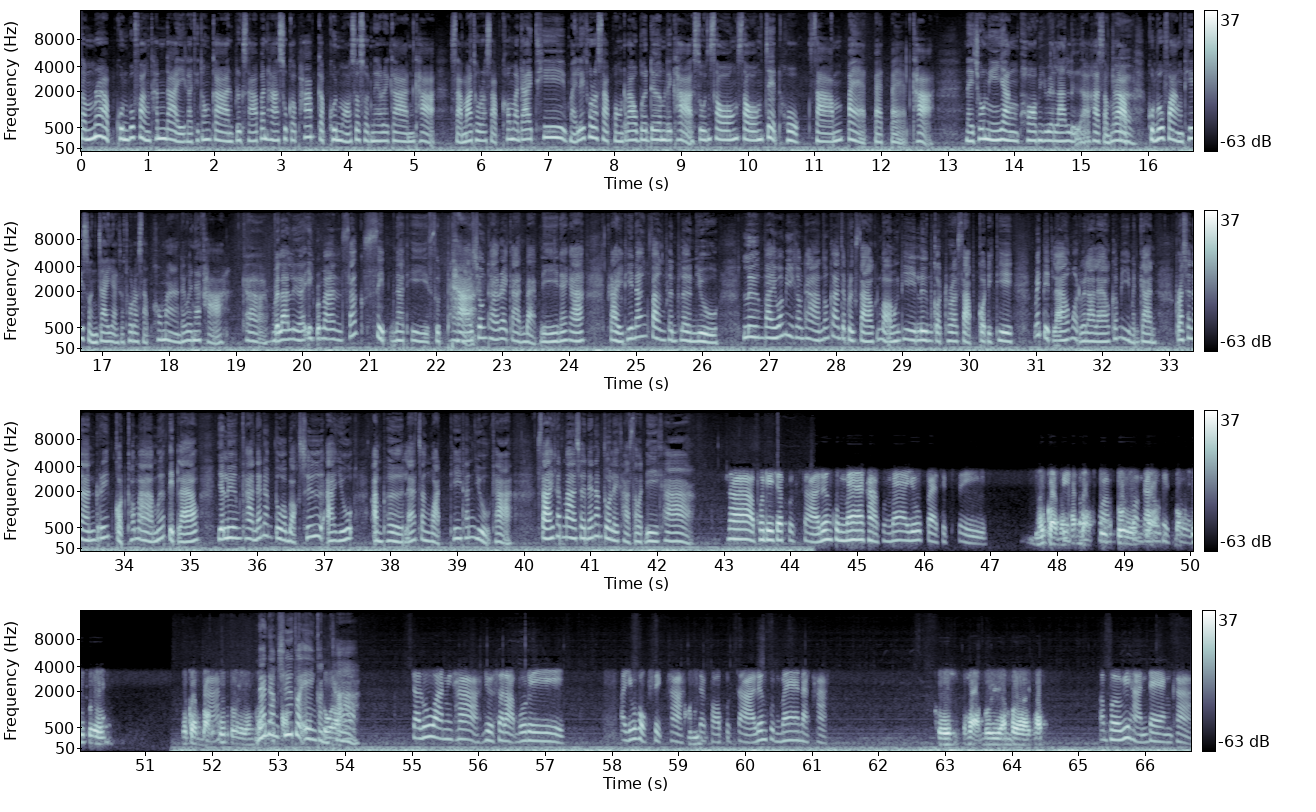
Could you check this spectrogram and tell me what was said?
สำหรับคุณผู้ฟังท่านใดค่ะ ที่ต้องการปรึกษาปัญหาสุขภาพกับคุณหมอสดๆในรายการค่ะ สามารถโทรศัพท์เข้ามาได้ที่หมายเลขโทรศัพท์ของเราเบอร์เดิมเลยค่ะ 022763888 ค่ะ ในช่วงนี้ยังพอมีเวลาเหลือค่ะสำหรับค่ะคุณผู้ฟังที่สนใจอยากจะโทรศัพท์เข้ามาได้ด้วยนะคะ ค่ะ เวลาเหลืออีกประมาณสัก 10 นาทีสุดท้ายค่ะช่วงท้ายรายการแบบนี้นะคะ ใครที่นั่งฟังเพลินๆอยู่ ลืมไปว่ามีคำถามต้องการจะปรึกษาคุณหมอบางที ลืมกดโทรศัพท์กดอีกที ไม่ติดแล้วหมดเวลาแล้วก็มีเหมือนกัน เพราะฉะนั้นรีบกดเข้ามาเมื่อติดแล้ว อย่าลืมค่ะแนะนำตัวบอกชื่ออายุอำเภอและจังหวัดที่ท่านอยู่ค่ะ สายถัดมาเชิญแนะนำตัวเลยค่ะ สวัสดีค่ะ ค่ะพอดีจะปรึกษาเรื่องคุณแม่ค่ะ คุณแม่อายุแปดสิบสี่ เดี๋ยวก่อนนะครับบอกชื่อตัวเองความดันก่อนโลหิตบอกสูงชื่อตัวเองเดี๋ยวก่อนบอกชื่อตัวเองก่แนะนำชื่อตัวเองก่อนค่ะจารุวันค่ะ อยู่สระบุรี อายุหกสิบค่ะ จะขอปรึกษาเรื่องคุณแม่นะคะคือสระบุรีอำเภออะไรครับอำเภอวิหารแดงค่ะ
